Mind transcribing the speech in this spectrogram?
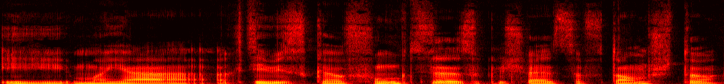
И моя активистская функция заключается в том, что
